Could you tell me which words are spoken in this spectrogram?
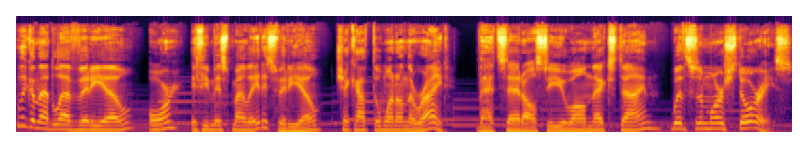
click on that left video, or if you missed my latest video, check out the one on the right. That said, I'll see you all next time with some more stories.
